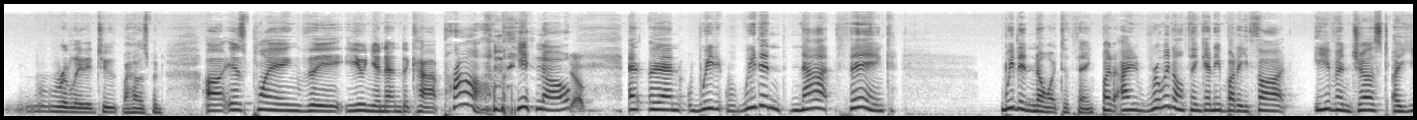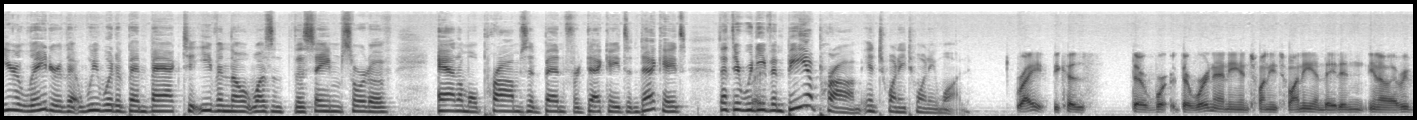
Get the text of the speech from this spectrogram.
related to, my husband, uh, is playing the Union Endicott prom. You know, Yep. and, and we we didn't not think we didn't know what to think, but I really don't think anybody thought even just a year later that we would have been back to even though it wasn't the same sort of animal proms had been for decades and decades that there would Right. even be a prom in 2021. Right, because there were there weren't any in 2020, and they didn't. You know, every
